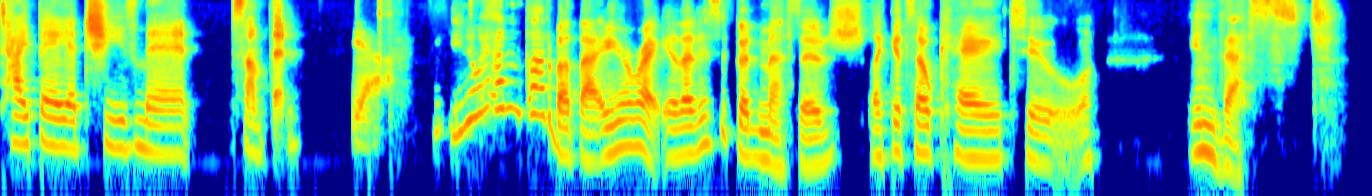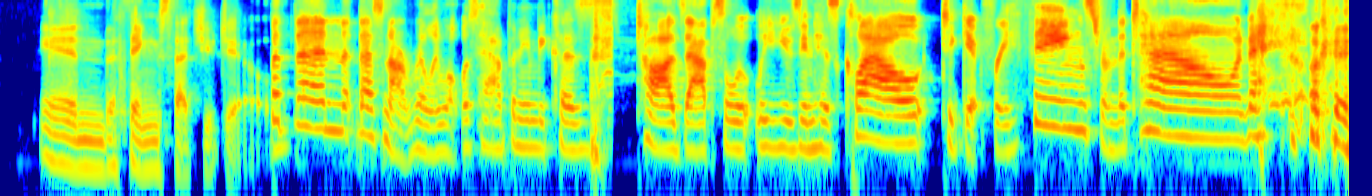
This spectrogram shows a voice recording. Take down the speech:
type A achievement, something. Yeah. you know, I hadn't thought about that. And you're right. Yeah, that is a good message. Like it's okay to invest in the things that you do. But then that's not really what was happening because Todd's absolutely using his clout to get free things from the town. okay,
